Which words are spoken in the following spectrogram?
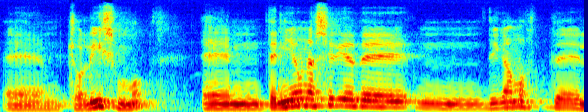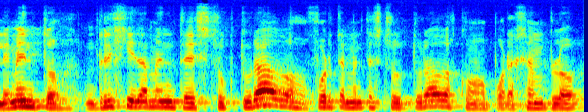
em, cholismo, em, tenía una serie de, mm, digamos, de elementos rígidamente estructurados o fuertemente estructurados, como por ejemplo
